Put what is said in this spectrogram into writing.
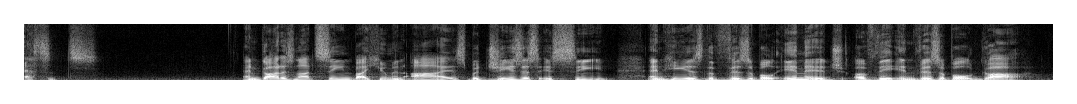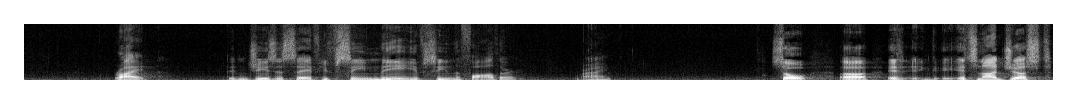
essence. And God is not seen by human eyes, but Jesus is seen, and He is the visible image of the invisible God. Right? Didn't Jesus say, if you've seen me, you've seen the Father? Right? So uh, it, it's not just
